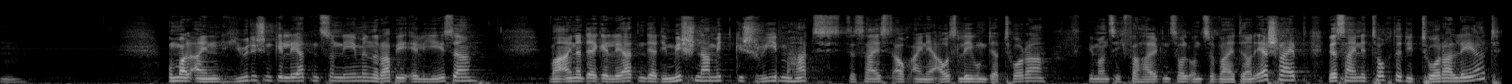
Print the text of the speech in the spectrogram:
Hm. Um mal einen jüdischen Gelehrten zu nehmen, Rabbi Eliezer war einer der Gelehrten, der die Mishnah mitgeschrieben hat, das heißt auch eine Auslegung der Tora wie man sich verhalten soll und so weiter. Und er schreibt, wer seine Tochter die Tora lehrt,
